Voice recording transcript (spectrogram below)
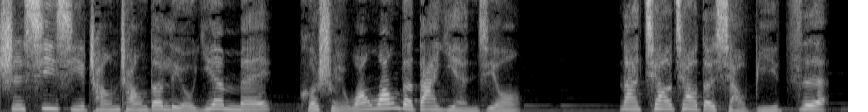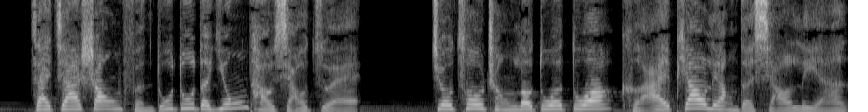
是细细长长的柳叶眉和水汪汪的大眼睛，那翘翘的小鼻子，再加上粉嘟嘟的樱桃小嘴。就凑成了多多可爱漂亮的小脸。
